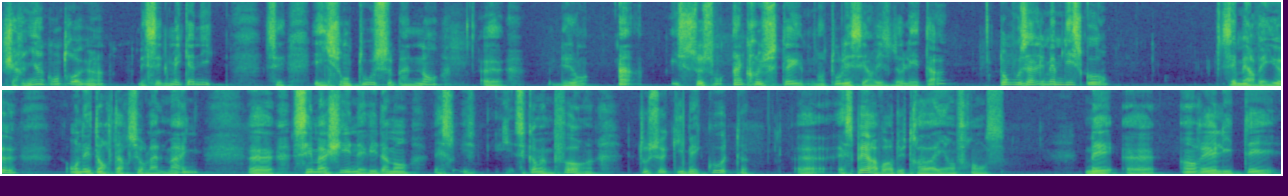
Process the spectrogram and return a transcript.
J'ai rien contre eux, hein, mais c'est le mécanique. Et ils sont tous maintenant, euh, disons, ils se sont incrustés dans tous les services de l'État. Donc vous avez le même discours. C'est merveilleux. On est en retard sur l'Allemagne. Euh, ces machines, évidemment, c'est quand même fort. Hein. Tous ceux qui m'écoutent euh, espèrent avoir du travail en France. Mais en réalité,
